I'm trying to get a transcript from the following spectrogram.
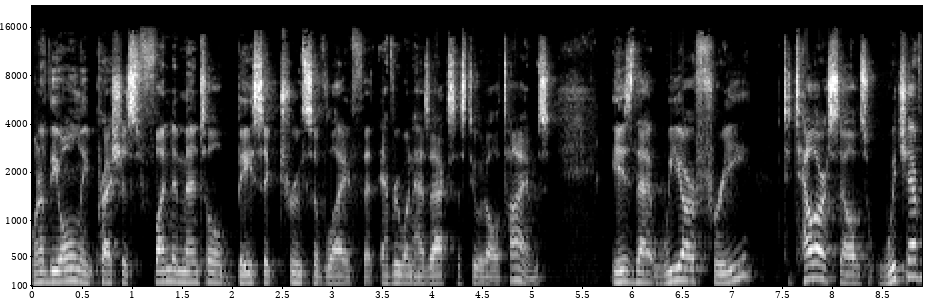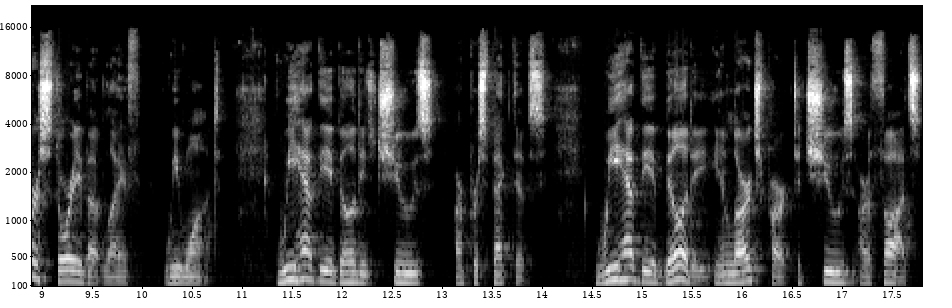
one of the only precious fundamental basic truths of life that everyone has access to at all times, is that we are free to tell ourselves whichever story about life we want. We have the ability to choose our perspectives. We have the ability, in large part, to choose our thoughts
